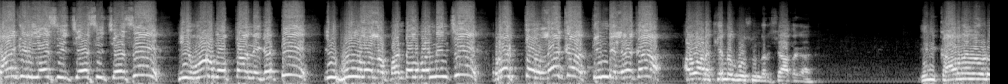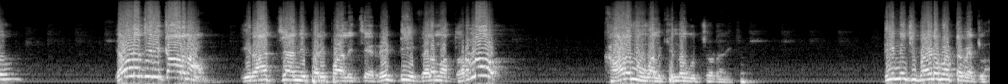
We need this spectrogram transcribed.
చాకిరి చేసి చేసి చేసి ఈ ఊరు మొత్తాన్ని కట్టి ఈ భూములలో పంటలు పండించి రక్తం లేక తిండి లేక అవి వాడ కింద కూర్చున్నారు చేతగాక. దీనికి కారణం ఎవడు? ఎవడు దీనికి కారణం? ఈ రాజ్యాన్ని పరిపాలించే రెడ్డి వెలమ దొరలు కారణం వాళ్ళ కింద కూర్చోడానికి. దీని నుంచి బయటపడటం ఎట్లా?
